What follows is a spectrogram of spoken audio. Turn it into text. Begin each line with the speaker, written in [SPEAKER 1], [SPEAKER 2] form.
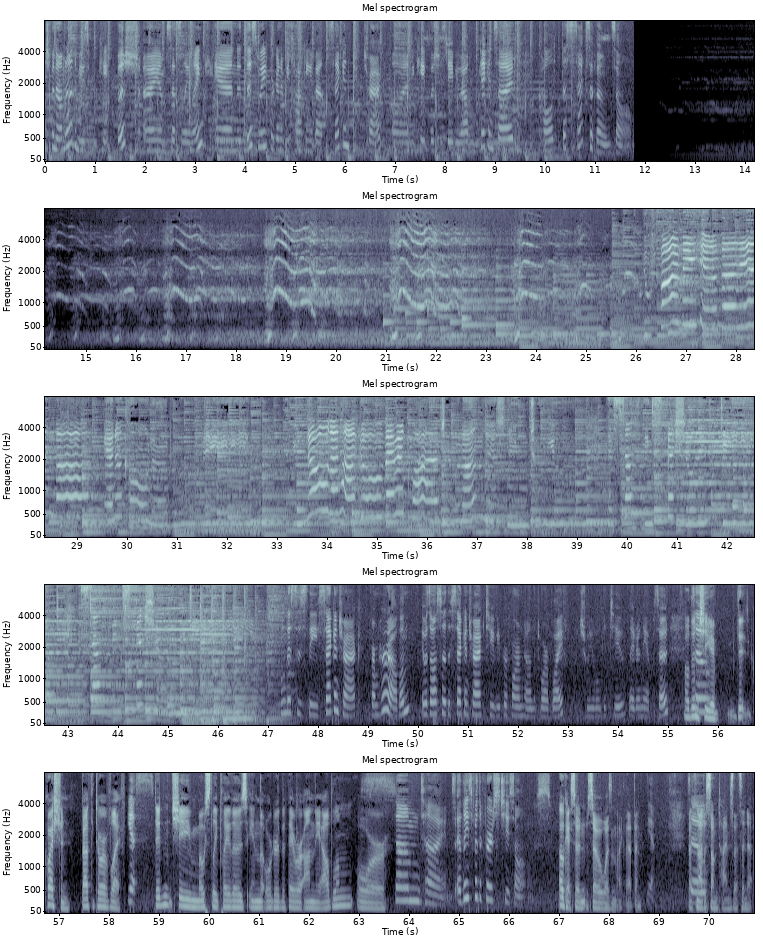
[SPEAKER 1] Strange Phenomena, the music of Kate Bush. I am Cecily Link, and this week we're going to be talking about the second track on Kate Bush's debut album, Kick Inside, called The Saxophone Song. Second track from her album. It was also the second track to be performed on the Tour of Life, which we will get to later in the episode.
[SPEAKER 2] Well, didn't
[SPEAKER 1] So-
[SPEAKER 2] she? Uh, did, question about the tour of life.
[SPEAKER 1] Yes.
[SPEAKER 2] Didn't she mostly play those in the order that they were on the album, or
[SPEAKER 1] Sometimes, at least for the first two songs.
[SPEAKER 2] okay? So so it wasn't like that then.
[SPEAKER 1] Yeah.
[SPEAKER 2] That's
[SPEAKER 1] So-
[SPEAKER 2] not a sometimes. That's a no.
